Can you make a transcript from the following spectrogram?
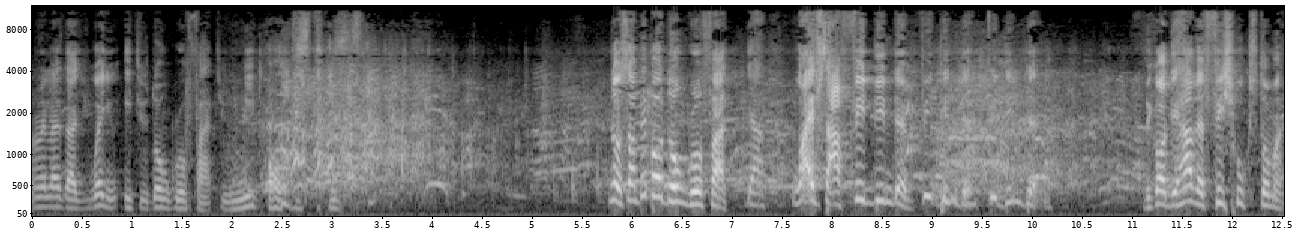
I realize that when you eat, you don't grow fat. You need all these things. No, some people don't grow fat. Their wives are feeding them, feeding them, feeding them. Because they have a fish hook stomach.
